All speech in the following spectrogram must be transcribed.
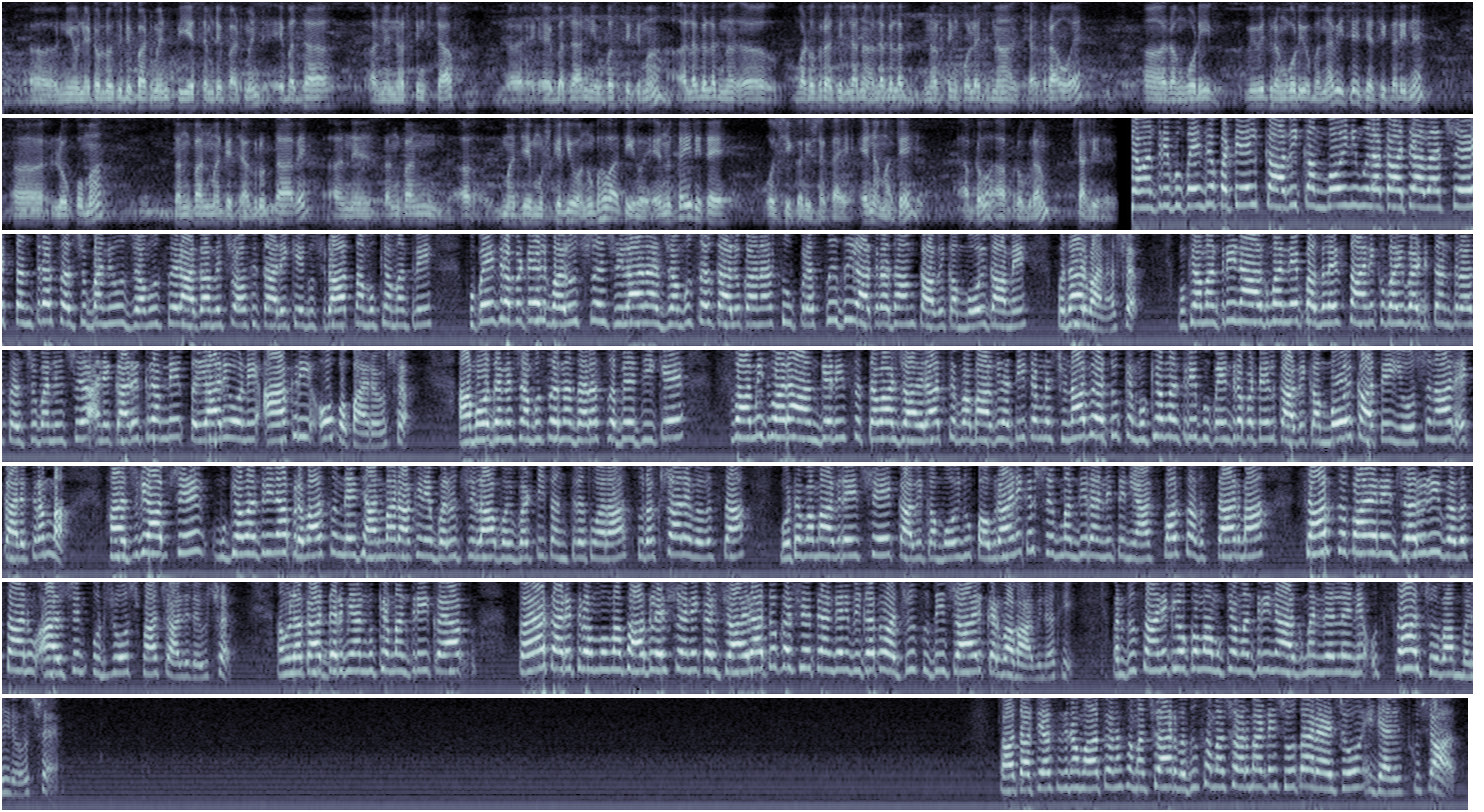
neonatology department PSM department એ બધા અને નર્સિંગ સ્ટાફ એ બધાની ઉપસ્થિતિમાં અલગ અલગ વડોદરા જિલ્લાના અલગ અલગ નર્સિંગ કોલેજના છાત્રાઓએ રંગોળી વિવિધ રંગોળીઓ બનાવી છે જેથી કરીને લોકોમાં સ્તનપાન માટે જાગૃતતા આવે અને સ્તનપાનમાં જે મુશ્કેલીઓ અનુભવાતી હોય એને કઈ રીતે ઓછી કરી શકાય એના માટે આપણો આ પ્રોગ્રામ ચાલી રહ્યો મુખ્યમંત્રી ભૂપેન્દ્ર પટેલ કાવી કંબોઈની મુલાકાતે આવ્યા છે. તંત્ર સજ્જ બન્યું. જંબુસર આગામી ચોથી તારીખે ગુજરાતના મુખ્યમંત્રી ભૂપેન્દ્ર પટેલ ભરૂચ જિલ્લાના જંબુસર તાલુકાના સુપ્રસિદ્ધ યાત્રાધામ કાવી કંબોઈ ગામે પધારવાના છે. મુખ્યમંત્રીના આગમનને પગલે સ્થાનિક વહીવટીતંત્ર સજ્જ બન્યું છે અને કાર્યક્રમની તૈયારીઓને આખરી ઓપ અપાયો છે. આમોદ અને જંબુસરના ધારાસભ્ય ડીકે સ્વામી દ્વારા અંગેની સત્તાવાર જાહેરાત કરવામાં આવી હતી. તેમણે જણાવ્યું હતું કે મુખ્યમંત્રી ભૂપેન્દ્ર પટેલ કાવી કંબોય ખાતે યોજનાર એક કાર્યક્રમમાં હાજરી આપશે. મુખ્યમંત્રીના પ્રવાસનને ધ્યાનમાં રાખીને ભરૂચ જિલ્લા વહીવટી તંત્ર દ્વારા સુરક્ષા અને વ્યવસ્થા ગોઠવવામાં આવી રહી છે. કાવી કંબોઈનું પૌરાણિક શિવ મંદિર અને તેની આસપાસના વિસ્તારમાં સાફ સફાઈ અને જરૂરી વ્યવસ્થાનું આયોજન પૂરજોશમાં ચાલી રહ્યું છે. આ મુલાકાત દરમિયાન મુખ્યમંત્રી કયા કયા કાર્યક્રમોમાં ભાગ લેશે અને કઈ જાહેરાતો કરશે તે અંગેની વિગતો હજુ સુધી જાહેર કરવામાં આવી નથી. પરંતુ સ્થાનિક લોકોમાં મુખ્યમંત્રીના આગમનને લઈને ઉત્સાહ જોવા મળી રહ્યો છે. તો અત્યાર સુધીના મહત્વના સમાચાર. વધુ સમાચાર માટે જોતા રહેજો. India news Gujarat.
